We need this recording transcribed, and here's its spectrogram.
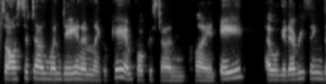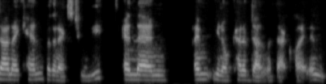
So I'll sit down one day and I'm like, okay, I'm focused on client A. I will get everything done I can for the next two weeks, and then I'm, you know, kind of done with that client. And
